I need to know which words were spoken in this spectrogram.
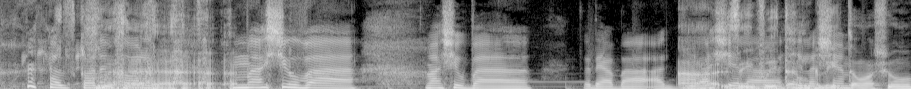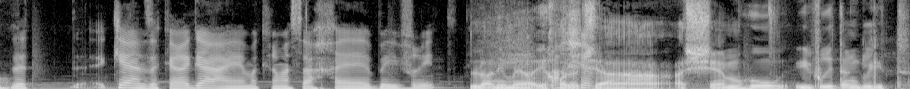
אז קודם. כל, משהו ב... משהו ב... אתה יודע, בהגייה אה, של זה ה- עברית השם. אנגלית או משהו? זה- כן, זה כרגע אה, מקריא מסך אה, בעברית. לא, אני אומר, יכול להיות שהשם הוא עברית אנגלית?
